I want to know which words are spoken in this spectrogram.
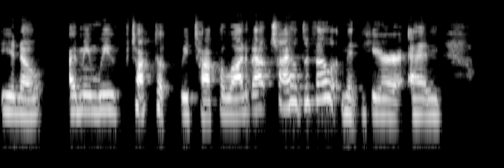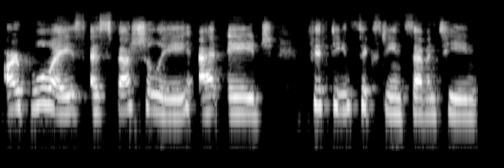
you know I mean, we've talked, we talk a lot about child development here, and our boys, especially at age 15, 16, 17,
